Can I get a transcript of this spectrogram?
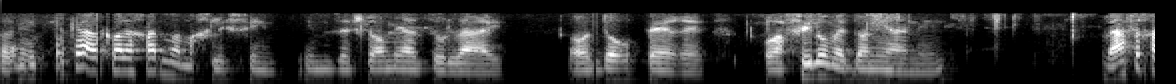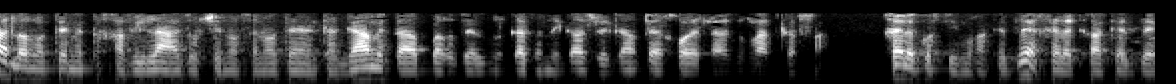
ואני מסתכל על כל אחד מהמחליפים, אם זה שלומי אזולאי, או דור פרץ, או אפילו מדון יאנין, ואף אחד לא נותן את החבילה הזאת שנוסה נותנת, גם את הברזל במרכז המגרש וגם את היכולת לעזור להתקפה. חלק עושים רק את זה, חלק רק את זה.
